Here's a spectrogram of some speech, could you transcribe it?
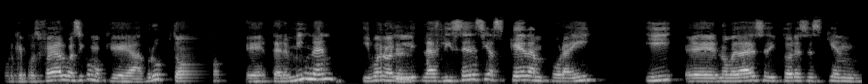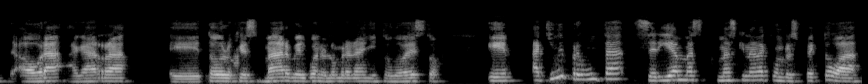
porque pues fue algo así como que abrupto, terminan y bueno, las licencias quedan por ahí y Novedades Editores es quien ahora agarra todo lo que es Marvel, bueno, el hombre araña y todo esto. aquí mi pregunta sería más, más que nada con respecto a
